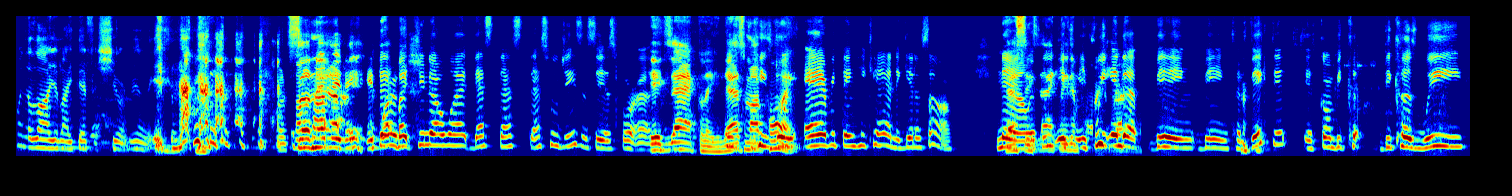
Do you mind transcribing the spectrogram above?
Want a lawyer like that for sure, really. so now, it, it, that, but you know what? That's that's that's who Jesus is for us. Exactly. That's he's, my he's point. He's doing everything he can to get us off. Now, exactly if we if, if we end up being being convicted, it's going to be because we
